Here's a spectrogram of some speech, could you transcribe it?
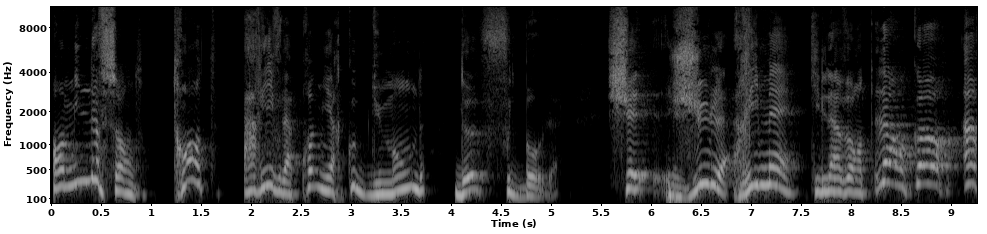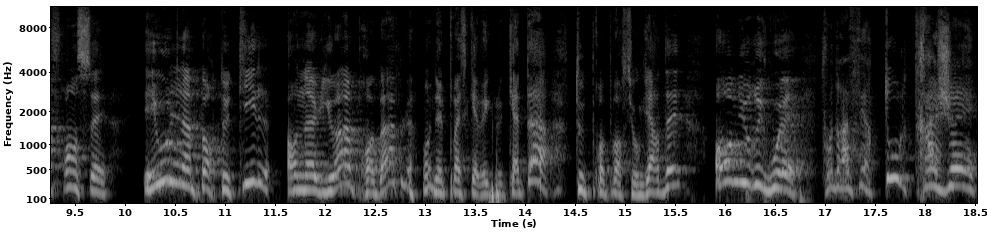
En 1930 arrive la première Coupe du Monde de football. Chez Jules Rimet, qui l'invente. Là encore, un Français. Et où l'importe-t-il En un lieu improbable, on est presque avec le Qatar, toute proportion gardée, en Uruguay. Il faudra faire tout le trajet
